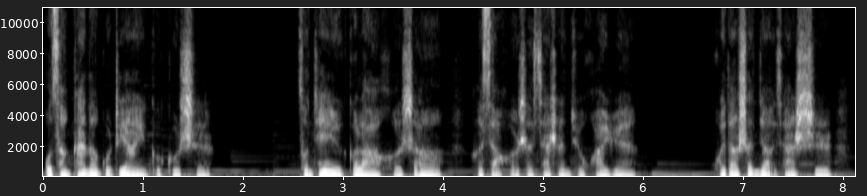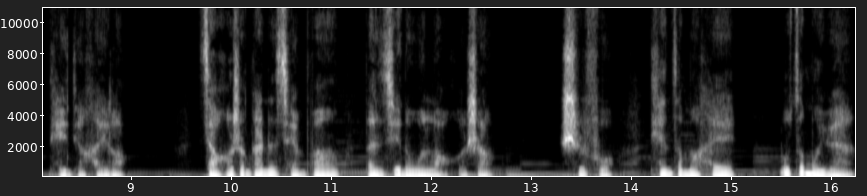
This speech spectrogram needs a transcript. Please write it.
我曾看到过这样一个故事：从前有一个老和尚和小和尚下山去化缘，回到山脚下时，天已经黑了。小和尚看着前方，担心地问老和尚：“师傅，天这么黑，路这么远，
